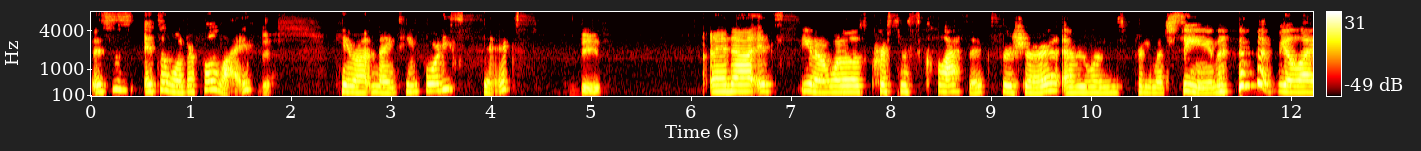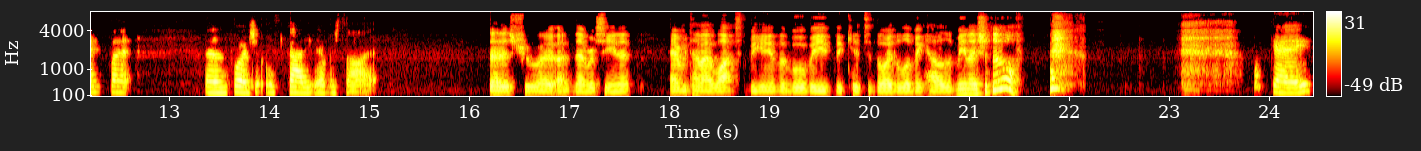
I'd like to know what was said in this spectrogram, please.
this is It's a Wonderful Life. Yes. Came out in 1946. Indeed. And uh, it's, you know, one of those Christmas classics for sure. Everyone's pretty much seen, I feel like, but unfortunately, Scotty never saw it. That is true. I, I've never seen it. Every time I watch the beginning of the movie, the kids annoy the living hell out of me, and I shut it off. Okay.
